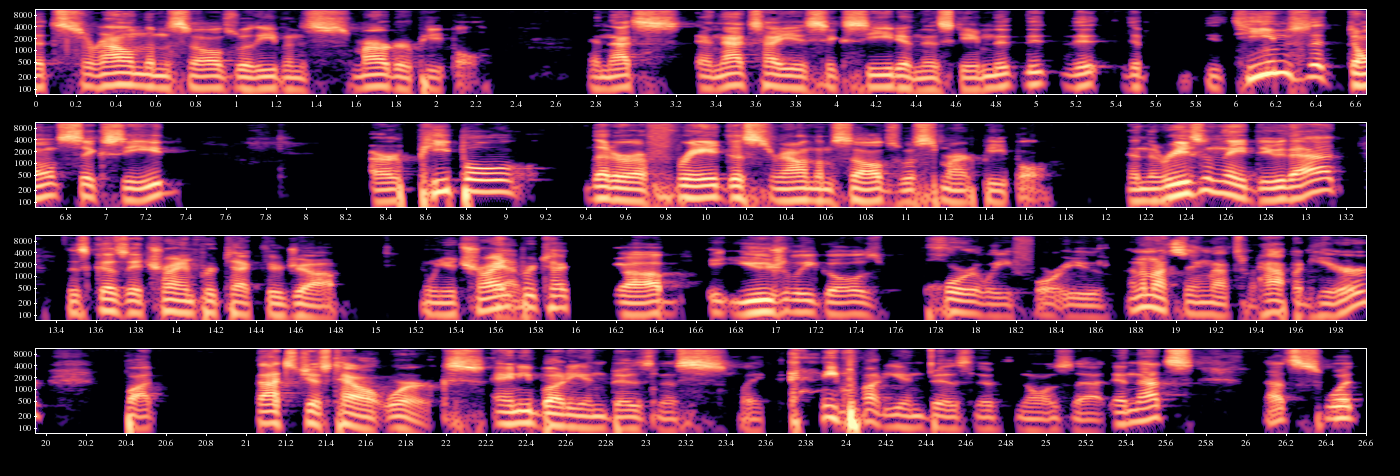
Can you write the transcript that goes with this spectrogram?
that surround themselves with even smarter people. and that's and that's how you succeed in this game. The the, the, the, the teams that don't succeed are people that are afraid to surround themselves with smart people. And the reason they do that is because they try and protect their job. And when you try and protect your job, it usually goes poorly for you. And I'm not saying that's what happened here, but that's just how it works. Anybody in business, like anybody in business knows that. And that's that's what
